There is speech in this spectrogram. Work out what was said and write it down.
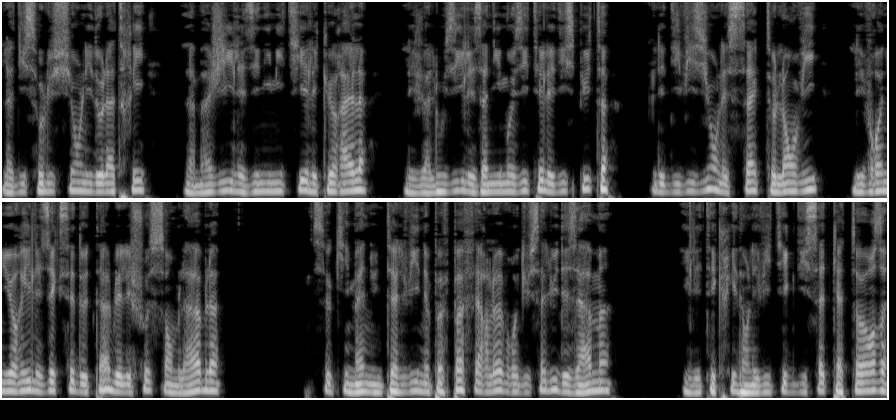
la dissolution, l'idolâtrie, la magie, les inimitiés, les querelles, les jalousies, les animosités, les disputes, les divisions, les sectes, l'envie, l'ivrognerie, les excès de table et les choses semblables. Ceux qui mènent une telle vie ne peuvent pas faire l'œuvre du salut des âmes. Il est écrit dans Lévitique 17, 14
